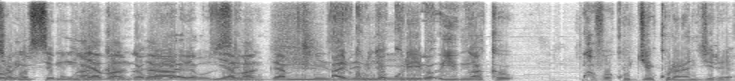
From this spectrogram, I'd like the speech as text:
cyangwa se mu mwaka yabaga- ameze ariko njya neza. kureba uyu mwaka ukava ko ugiye kurangira.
